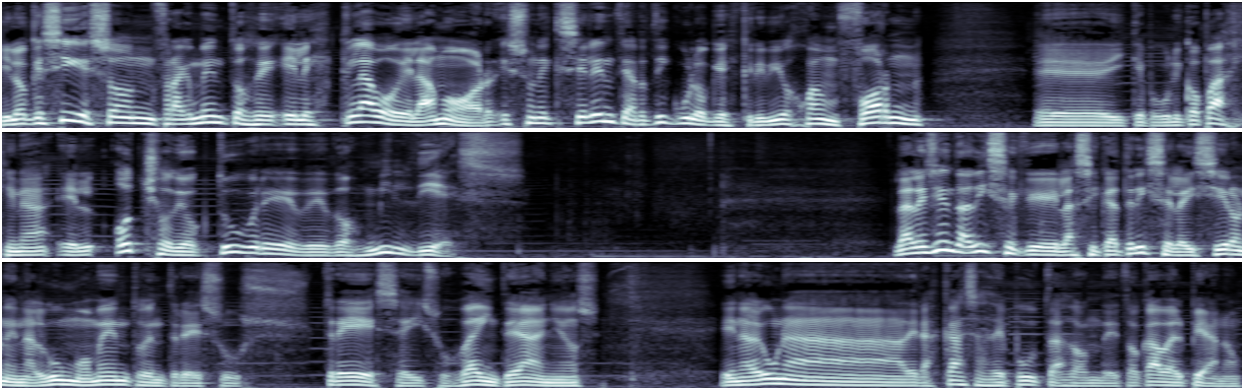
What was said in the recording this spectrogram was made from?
y lo que sigue son fragmentos de El esclavo del amor. Es un excelente artículo que escribió Juan Forn eh, y que publicó página el 8 de octubre de 2010. La leyenda dice que la cicatriz se la hicieron en algún momento entre sus 13 y sus 20 años en alguna de las casas de putas donde tocaba el piano.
